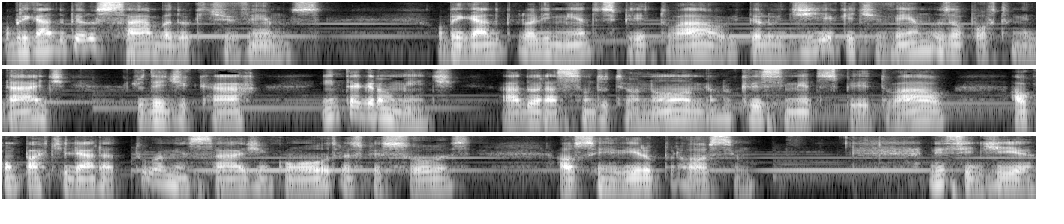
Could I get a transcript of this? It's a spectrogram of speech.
Obrigado pelo sábado que tivemos. Obrigado pelo alimento espiritual e pelo dia que tivemos a oportunidade de dedicar integralmente à adoração do Teu nome, ao crescimento espiritual, ao compartilhar a Tua mensagem com outras pessoas, ao servir o próximo. Nesse dia,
